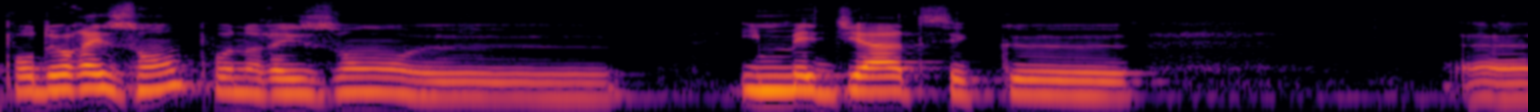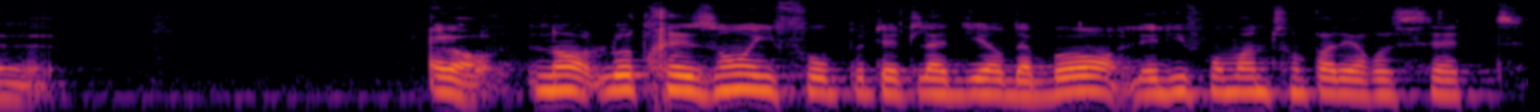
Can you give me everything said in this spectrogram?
pour deux raisons. Pour une raison euh, immédiate, c'est que euh, alors non, l'autre raison, il faut peut-être la dire d'abord. Les livres pour moi ne sont pas des recettes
